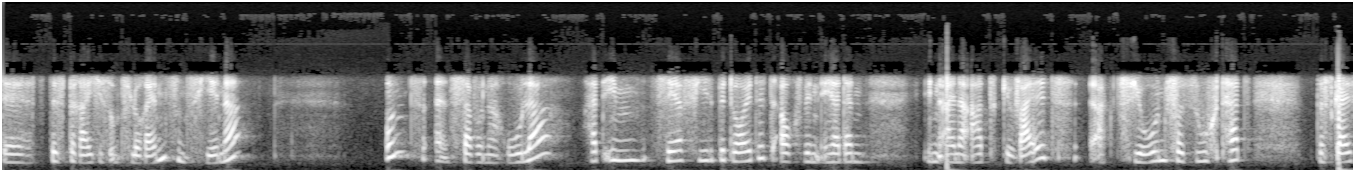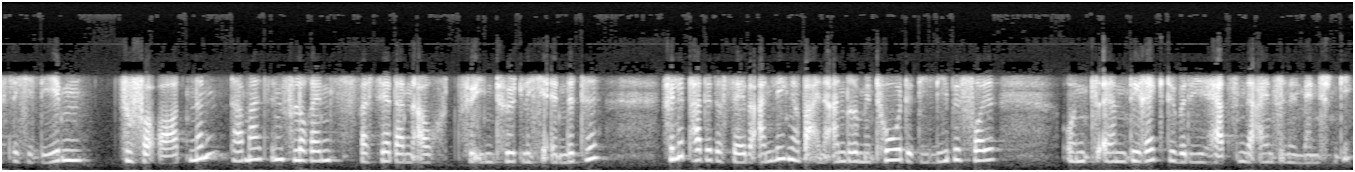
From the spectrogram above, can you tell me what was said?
des, des Bereiches um Florenz und Siena. Und äh, Savonarola hat ihm sehr viel bedeutet, auch wenn er dann in einer Art Gewaltaktion versucht hat, das geistliche Leben zu verordnen, damals in Florenz, was ja dann auch für ihn tödlich endete. Philipp hatte dasselbe Anliegen, aber eine andere Methode, die liebevoll und ähm, direkt über die Herzen der einzelnen Menschen ging.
